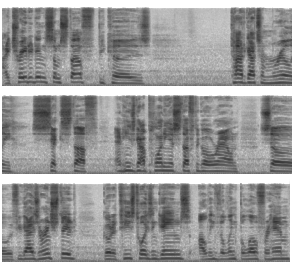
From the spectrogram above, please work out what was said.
I traded in some stuff because Todd got some really sick stuff and he's got plenty of stuff to go around. So if you guys are interested, go to T'z Toys and Games. I'll leave the link below for him.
